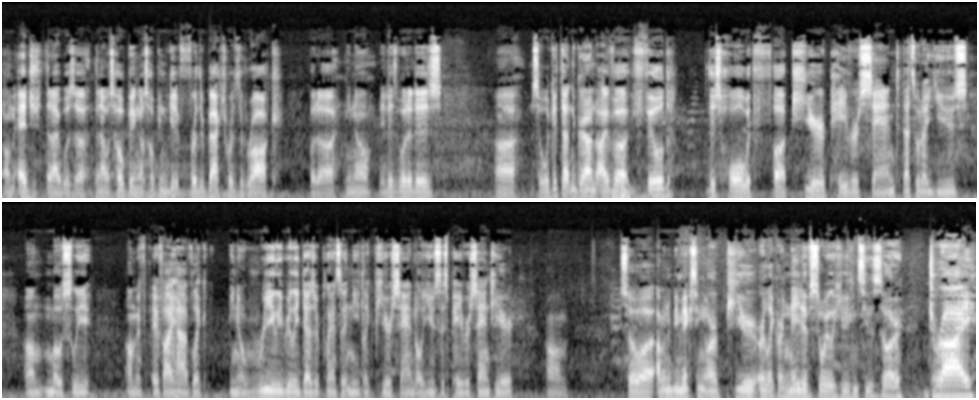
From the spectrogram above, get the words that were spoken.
um, edge that I was uh, than I was hoping. I was hoping to get it further back towards the rock, but uh, you know, it is what it is. Uh, so we'll get that in the ground. I've uh, filled this hole with uh, pure paver sand. That's what I use um, mostly. Um, if if I have like you know really really desert plants that need like pure sand, I'll use this paver sand here. Um, so uh, I'm gonna be mixing our pure or like our native soil here. You can see this is our dry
